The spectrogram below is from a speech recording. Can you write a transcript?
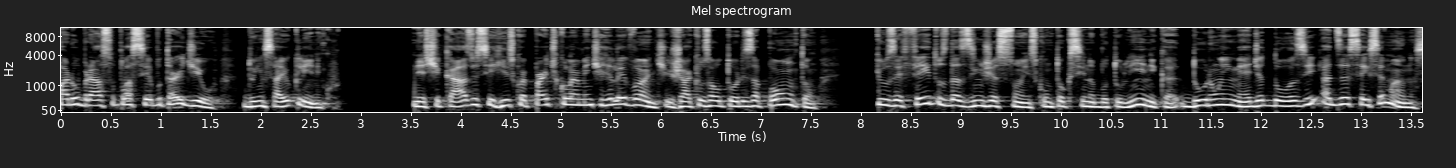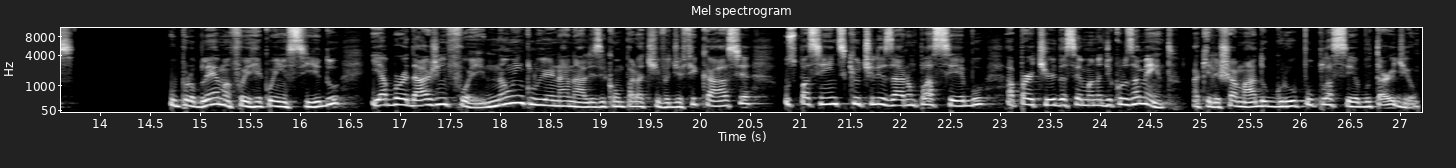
para o braço placebo tardio do ensaio clínico. Neste caso, esse risco é particularmente relevante, já que os autores apontam que os efeitos das injeções com toxina botulínica duram em média 12 a 16 semanas. O problema foi reconhecido e a abordagem foi não incluir na análise comparativa de eficácia os pacientes que utilizaram placebo a partir da semana de cruzamento, aquele chamado grupo placebo tardio.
